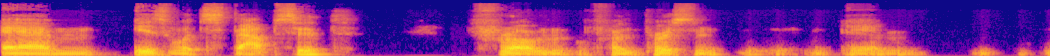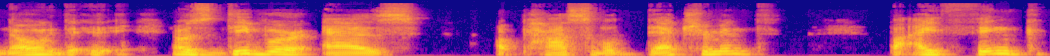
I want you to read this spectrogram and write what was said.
um, is what stops it from from person. Um, no, was Dibur as a possible detriment, but I think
